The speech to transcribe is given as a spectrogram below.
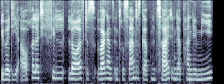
über die auch relativ viel läuft. Es war ganz interessant, es gab eine Zeit in der Pandemie,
